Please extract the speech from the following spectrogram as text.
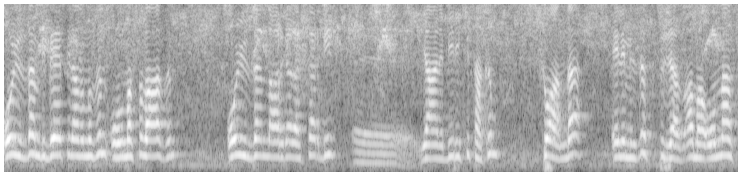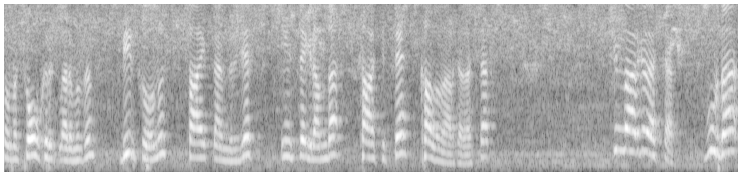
O yüzden bir B planımızın olması lazım. O yüzden de arkadaşlar biz e, yani bir iki takım şu anda elimizde tutacağız ama ondan sonra şov kırıklarımızın birçoğunu sahiplendireceğiz. Instagram'da takipte kalın arkadaşlar. Şimdi arkadaşlar burada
